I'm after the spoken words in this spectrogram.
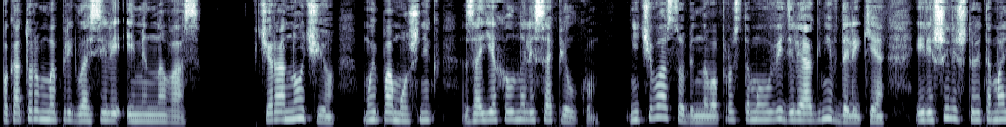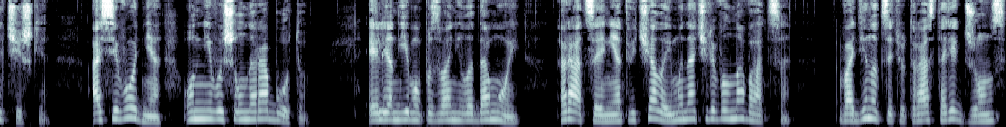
по которым мы пригласили именно вас. Вчера ночью мой помощник заехал на лесопилку. Ничего особенного, просто мы увидели огни вдалеке и решили, что это мальчишки. А сегодня он не вышел на работу. Элен ему позвонила домой. Рация не отвечала, и мы начали волноваться. В одиннадцать утра старик Джонс,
